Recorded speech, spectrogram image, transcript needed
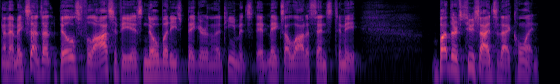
And that makes sense. That Bill's philosophy is nobody's bigger than the team. It's, it makes a lot of sense to me. But there's two sides to that coin.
